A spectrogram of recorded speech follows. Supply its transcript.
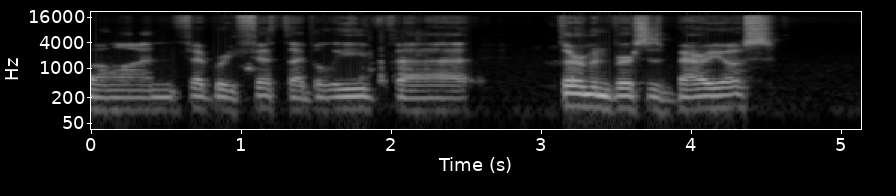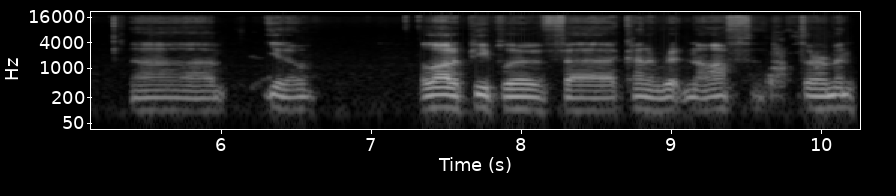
on February 5th, I believe. Uh, Thurman versus Barrios. Uh, you know, a lot of people have uh, kind of written off Thurman.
